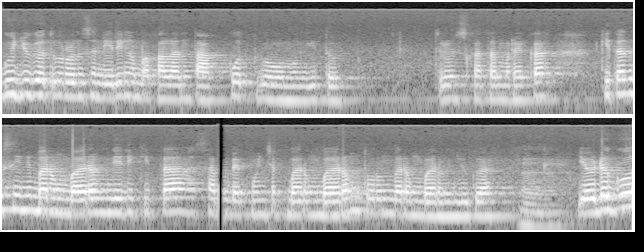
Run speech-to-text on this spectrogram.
Gue juga turun sendiri nggak bakalan takut gue ngomong gitu terus kata mereka kita ke sini bareng-bareng jadi kita sampai puncak bareng-bareng turun bareng-bareng juga. Hmm. ya udah gue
